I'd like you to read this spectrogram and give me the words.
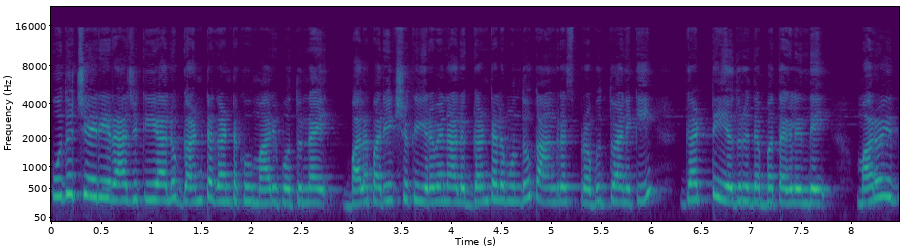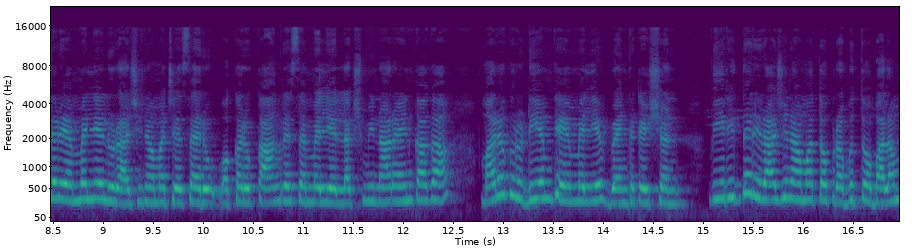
పుదుచ్చేరి రాజకీయాలు గంట గంటకు మారిపోతున్నాయి. బల పరీక్షకు ఇరవై నాలుగు గంటల ముందు కాంగ్రెస్ ప్రభుత్వానికి గట్టి ఎదురుదెబ్బ తగిలింది. మరో ఇద్దరు ఎమ్మెల్యేలు రాజీనామా చేశారు. ఒకరు కాంగ్రెస్ ఎమ్మెల్యే లక్ష్మీనారాయణ కాగా మరొకరు డిఎంకే ఎమ్మెల్యే వెంకటేషన్ వీరిద్దరి రాజీనామాతో ప్రభుత్వ బలం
